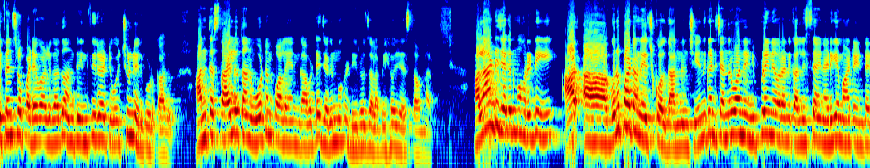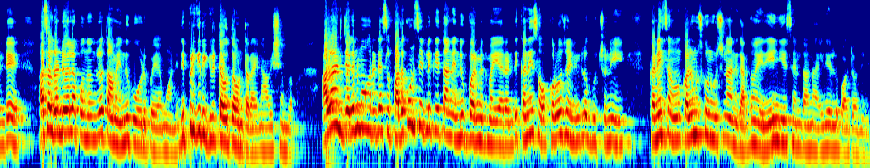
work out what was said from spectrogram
డిఫెన్స్లో పడేవాళ్ళు కాదు అంత ఇన్ఫీరియారిటీ వచ్చి ఉండేది కూడా కాదు. అంత స్థాయిలో తాను ఓటం పాలయ్యాను కాబట్టి జగన్మోహన్ రెడ్డి ఈరోజు అలా బిహేవ్ చేస్తూ ఉన్నారు. అలాంటి జగన్మోహన్ రెడ్డి ఆ- గుణపాఠం నేర్చుకోవాలి దాని నుంచి. ఎందుకంటే చంద్రబాబు నేను ఇప్పుడైనా ఎవరైనా కలిస్తే ఆయన అడిగే మాట ఏంటంటే అసలు రెండు వేల పంతొమ్మిదిలో తాము ఎందుకు ఓడిపోయాము? అనేది. ఇప్పటికీ రిగ్రెట్ అవుతూ ఉంటారు ఆయన ఆ విషయంలో. అలాంటి జగన్మోహన్ రెడ్డి అసలు పదకొండు సీట్లకే తాను ఎందుకు పరిమితం అయ్యారనేది కనీసం ఒక్కరోజు ఆయన ఇంట్లో కూర్చొని కనీసం కళ్ళు మూసుకొని కూర్చుని ఆయనకు అర్థమయ్యేది ఏం చేశాను తాను ఐదేళ్ళ పాటు అనేది.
